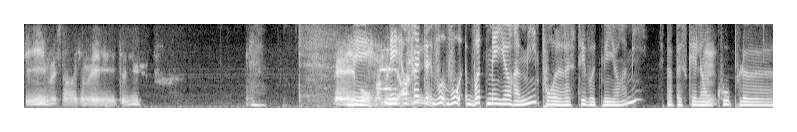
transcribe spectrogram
Si, mais ça n'a jamais tenu. Mais, bon, mais en fait, vous, vous- votre meilleure amie pourrait rester votre meilleure amie. C'est pas parce qu'elle est en Mm. couple euh,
